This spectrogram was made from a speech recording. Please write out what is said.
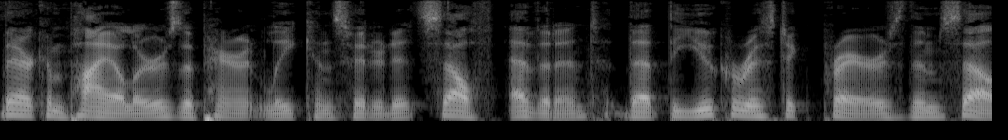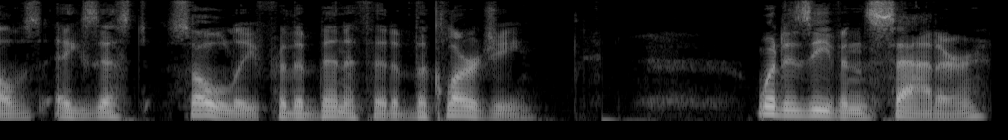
Their compilers apparently considered it self evident that the Eucharistic prayers themselves exist solely for the benefit of the clergy. What is even sadder,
